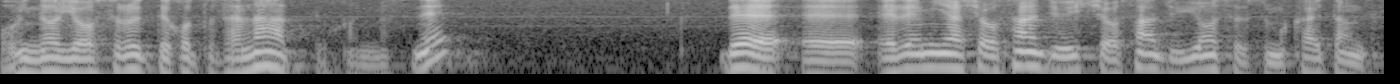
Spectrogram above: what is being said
お祈りをするってことだなって分かりますね。で、えー、エレミア書31章34節も書いたんです。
